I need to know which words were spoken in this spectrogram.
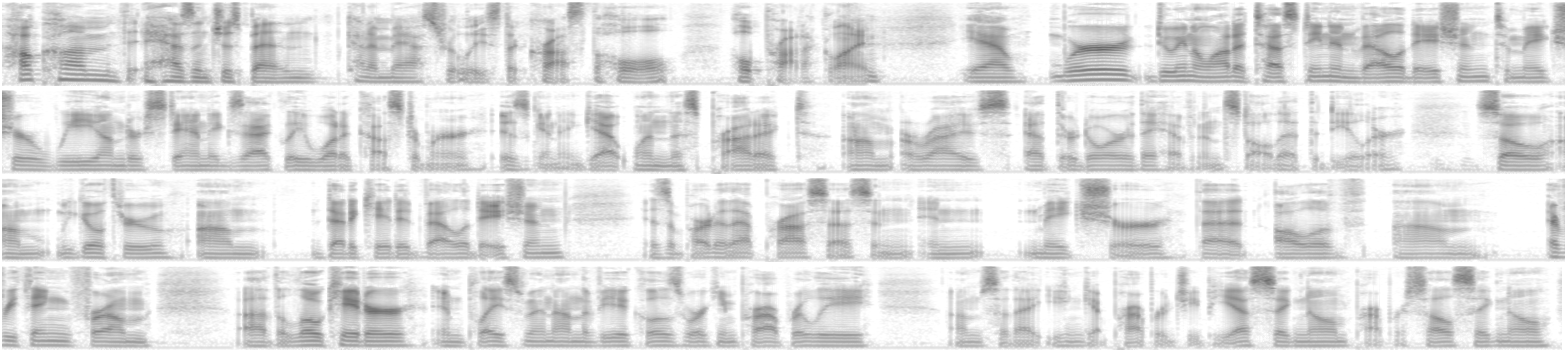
how come it hasn't just been kind of mass released across the whole whole product line? Yeah, we're doing a lot of testing and validation to make sure we understand exactly what a customer is going to get when this product um, arrives at their door. They have it installed at the dealer. Mm-hmm. So um, we go through um, dedicated validation as a part of that process and, and make sure that all of um, everything from uh, the locator and placement on the vehicle is working properly um, so that you can get proper GPS signal and proper cell signal.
